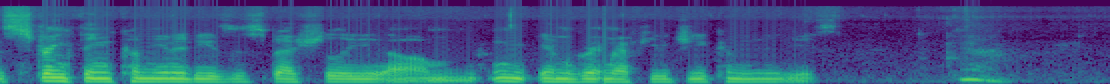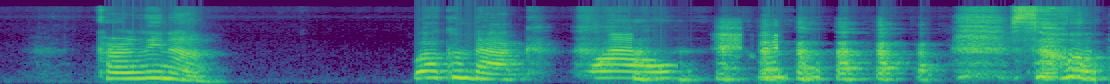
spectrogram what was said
strengthen communities, especially um, immigrant refugee communities. Yeah. Carolina, welcome back. Wow. so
